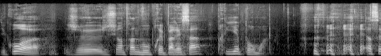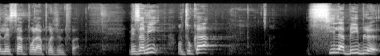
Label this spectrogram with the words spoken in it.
Du coup, euh, je, je suis en train de vous préparer ça. Priez pour moi. On se laisse ça pour la prochaine fois. Mes amis, en tout cas, si la Bible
